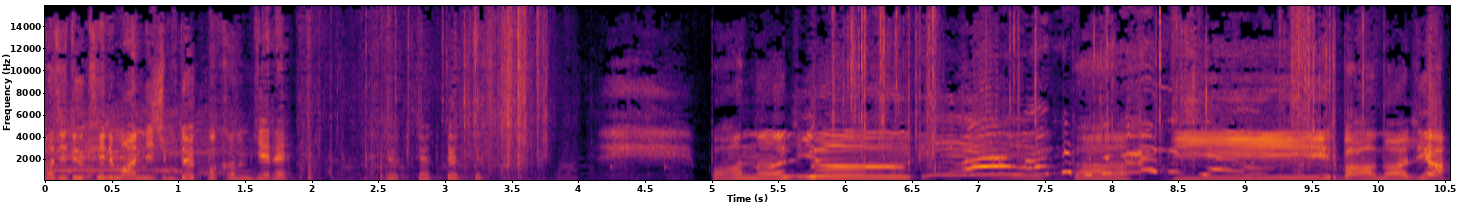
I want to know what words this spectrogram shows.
Hadi dökelim anneciğim. Dök bakalım yere. Dök dök dök dök. Banal ya. Bak bir Banal ya.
